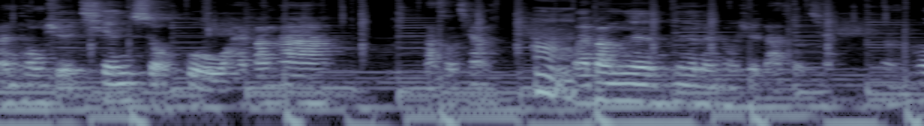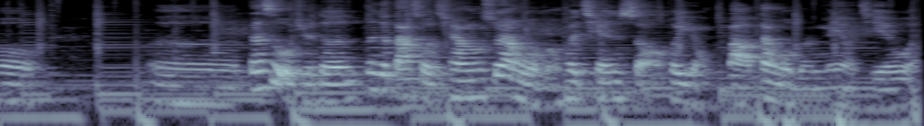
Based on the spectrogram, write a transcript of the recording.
男同学牵手过，我还帮他打手枪，嗯我还帮那个那个男同学打手枪，然后呃，但是我觉得那个打手枪虽然我们会牵手会拥抱，但我们没有接吻。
